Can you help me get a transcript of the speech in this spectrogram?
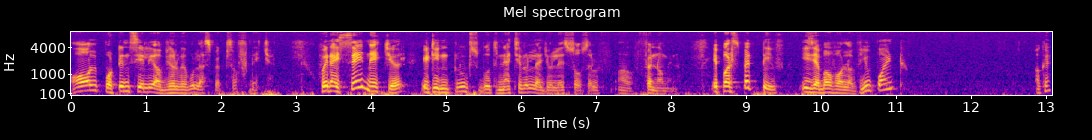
all potentially observable aspects of nature. When I say nature, it includes both natural as well as social uh, phenomena. A perspective is above all a viewpoint okay,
